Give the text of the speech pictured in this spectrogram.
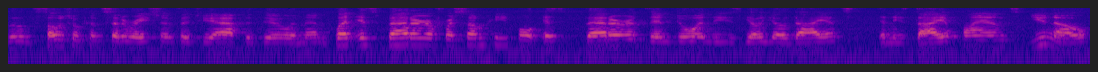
the social considerations that you have to do and then but it's better for some people it's better than doing these yo-yo diets and these diet plans. You know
